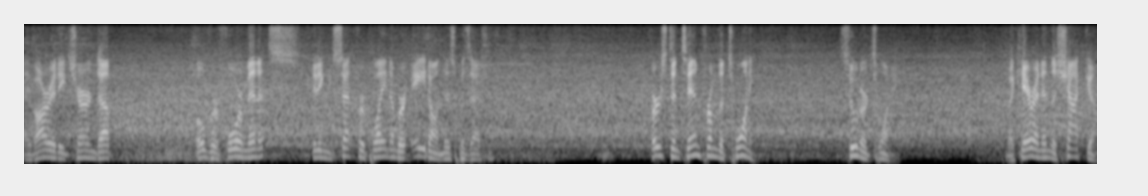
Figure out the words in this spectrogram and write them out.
They've already churned up over four minutes, getting set for play number eight on this possession. First and 10 from the 20. Sooner 20. McCarron in the shotgun.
